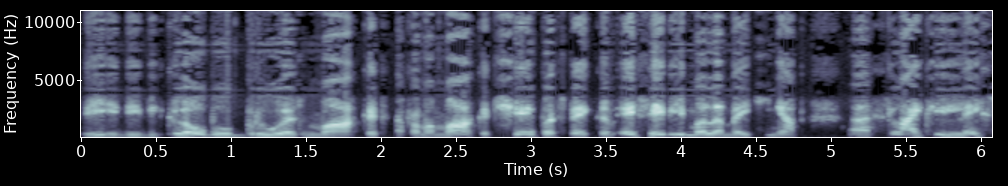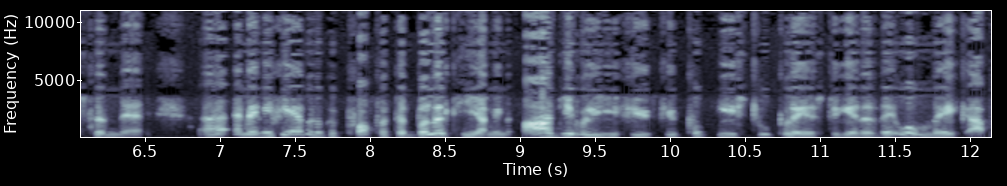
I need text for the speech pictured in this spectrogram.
the, the, the global brewers market from a market share perspective, SAB Miller making up uh, slightly less than that. Uh, and then if you have a look at profitability, I mean, arguably, if you, if you put these two players together, they will make up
